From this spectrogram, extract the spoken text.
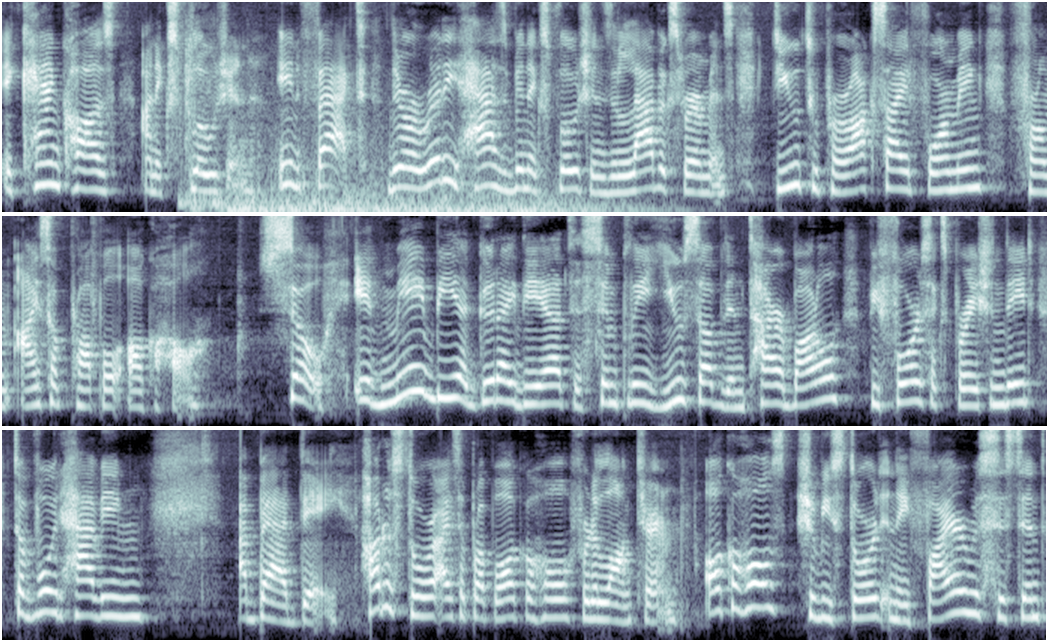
it can cause an explosion. In fact, there already has been explosions in lab experiments due to peroxide forming from isopropyl alcohol. So, it may be a good idea to simply use up the entire bottle before its expiration date to avoid having a bad day. How to store isopropyl alcohol for the long term. Alcohols should be stored in a fire resistant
